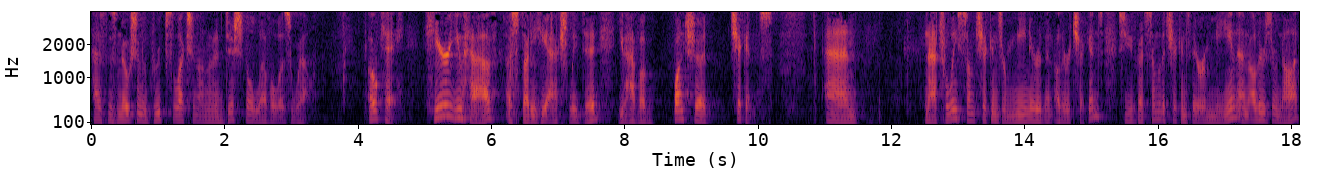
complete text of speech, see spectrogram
has this notion of group selection on an additional level as well. Okay, here you have a study he actually did. You have a bunch of chickens. And Naturally, some chickens are meaner than other chickens. So you've got some of the chickens that are mean and others are not.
